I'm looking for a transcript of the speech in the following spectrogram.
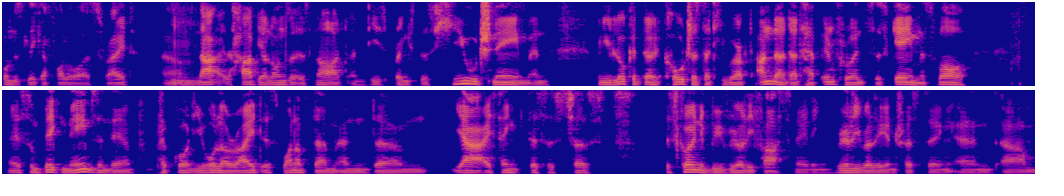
Bundesliga followers, right? Um, mm. not, Alonso is not, and he brings this huge name. And when you look at the coaches that he worked under that have influenced this game as well, there's some big names in there. Pep Guardiola, right, is one of them, and um, yeah, I think this is just it's going to be really fascinating, really, really interesting, and um,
